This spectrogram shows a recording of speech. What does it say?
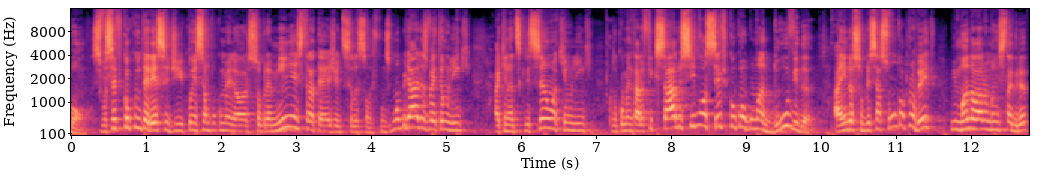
Bom, se você ficou com interesse de conhecer um pouco melhor sobre a minha estratégia de seleção de fundos imobiliários, vai ter um link aqui na descrição, aqui um link no comentário fixado. Se você ficou com alguma dúvida ainda sobre esse assunto, aproveita, me manda lá no meu Instagram,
